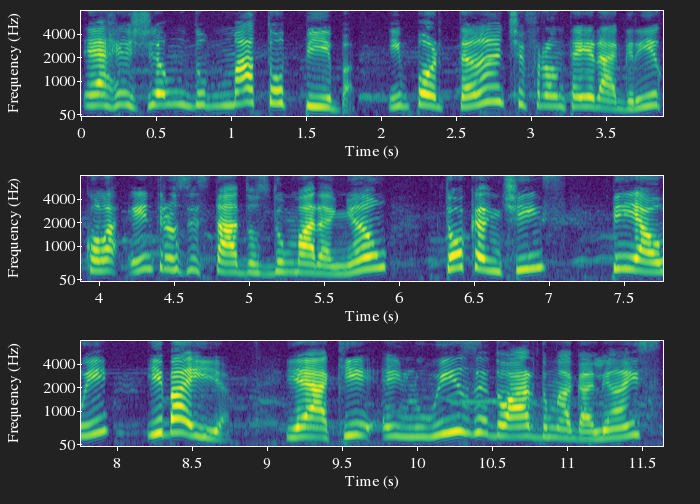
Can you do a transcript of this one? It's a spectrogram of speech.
é a região do Matopiba, importante fronteira agrícola entre os estados do Maranhão, Tocantins, Piauí e Bahia. E é aqui em Luiz Eduardo Magalhães,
